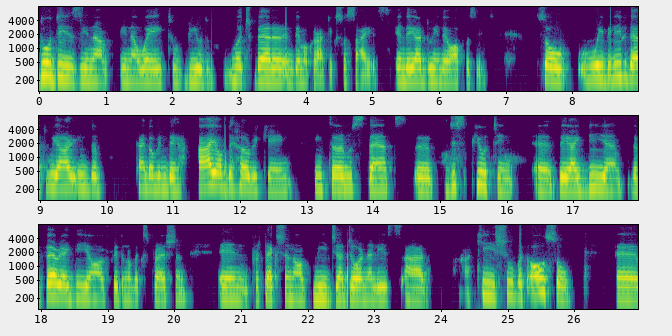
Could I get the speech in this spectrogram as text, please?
do this in a in a way to build much better and democratic societies. And they are doing the opposite. So we believe that we are in the kind of in the eye of the hurricane in terms that uh, disputing uh, the idea the very idea of freedom of expression and protection of media journalists are a key issue but also uh,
